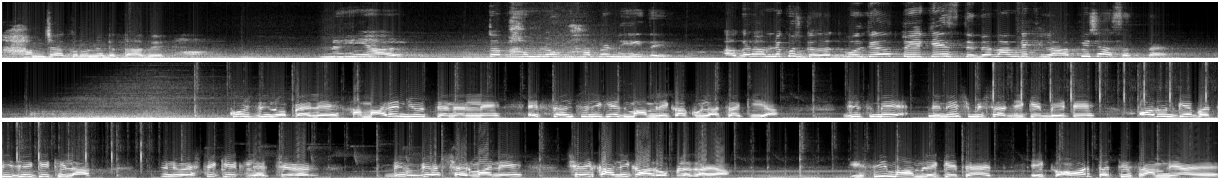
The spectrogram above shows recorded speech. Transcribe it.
हम जाकर उन्हें बता दें? नहीं यार तब हम लोग वहाँ पर नहीं थे अगर हमने कुछ गलत बोल दिया तो ये केस दिव्या मैम के खिलाफ भी जा सकता है। कुछ दिनों पहले हमारे न्यूज़ चैनल ने एक सनसनीखेज मामले का खुलासा किया जिसमें दिनेश मिश्रा जी के बेटे और उनके भतीजे के खिलाफ यूनिवर्सिटी के एक लेक्चरर दिव्या शर्मा ने छेड़खानी का आरोप लगाया। इसी मामले के तहत एक और तथ्य सामने आया है।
